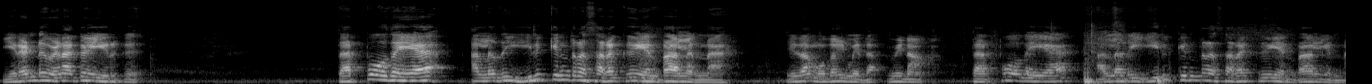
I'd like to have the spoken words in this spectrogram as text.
இரண்டு வினாக்கள் இருக்கு. தற்போதைய அல்லது இருக்கின்ற சரக்கு என்றால் என்ன? இதுதான் முதல் மிதா வினா. தற்போதைய அல்லது இருக்கின்ற சரக்கு என்றால் என்ன?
